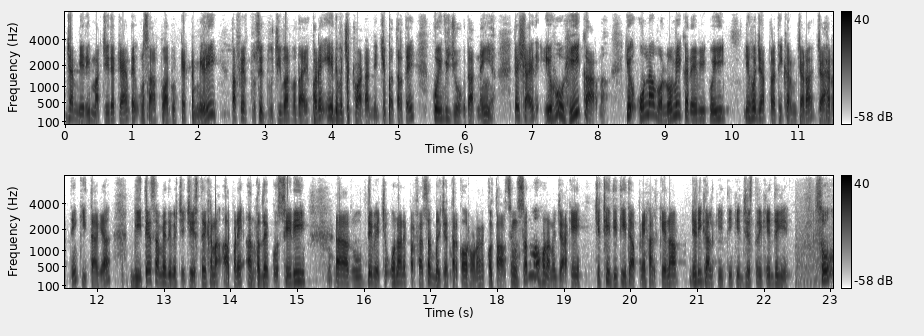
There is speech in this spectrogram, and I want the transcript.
ਜਾਂ ਮੇਰੀ ਮਰਜ਼ੀ ਦੇ ਕਹਿਣ ਦੇ ਅਨੁਸਾਰ ਤੁਹਾਨੂੰ ਟਿਕਟ ਮਿਲੀ, ਤਾਂ ਫਿਰ ਤੁਸੀਂ ਦੂਜੀ ਵਾਰ ਵਿਧਾਇਕ ਬਣੇ। ਇਹਦੇ ਵਿੱਚ ਤੁਹਾਡਾ ਨਿੱਜੀ ਪੱਧਰ ਤੇ ਕੋਈ ਵੀ ਯੋਗਦਾਨ ਨਹੀਂ ਆ। ਤੇ ਸ਼ਾਇਦ ਇਹੋ ਹੀ ਕਾਰਨ ਕਿ ਉਹਨਾਂ ਵੱਲੋਂ ਵੀ ਕਦੇ ਵੀ ਕੋਈ ਇਹੋ ਜਿਹਾ ਪ੍ਰਤੀਕਰਮ ਜਿਹੜਾ ਜ਼ਾਹਿਰ ਨਹੀਂ ਕੀਤਾ ਗਿਆ। ਬੀਤੇ ਸਮੇਂ ਦੇ ਵਿੱਚ ਜਿਸ ਤਰੀਕੇ ਨਾਲ ਆਪਣੇ ਅੰਦਰਲੇ ਗੁੱਸੇ ਦੀ ਰੂਪ ਦੇ ਵਿੱਚ ਉਹਨਾਂ ਨੇ ਪ੍ਰੋਫੈਸਰ ਬਲਜਿੰਦਰ ਕੌਰ ਹੋਣਾ ਨੇ ਕੁਲਤਾਰ ਸਿੰਘ ਸੰਧਵਾ ਹੋਣਾ ਨੂੰ ਜਾ ਕੇ ਚਿੱਠੀ ਦਿੱਤੀ ਤੇ ਆਪਣੇ ਹਲਕੇ ਨਾਲ ਜਿਹੜੀ ਗੱਲ ਕੀਤੀ ਕਿ ਜਿਸ ਤਰੀਕੇ ਦੀ ਸੋ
